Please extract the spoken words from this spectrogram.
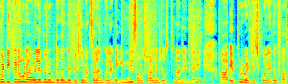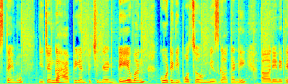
బట్ ఇక్కడ కూడా అవైలబుల్ ఉంటుందని చెప్పేసి నేను అసలు అనుకోలే. అంటే ఇన్ని సంవత్సరాల నుంచి వస్తున్నాను నేను కానీ ఎప్పుడు పెట్టించుకోలేదు ఫస్ట్ టైము నిజంగా హ్యాపీగా అనిపించింది. అండ్ డే వన్ కోటి దీపోత్సవం మిస్ కాకండి. నేనైతే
